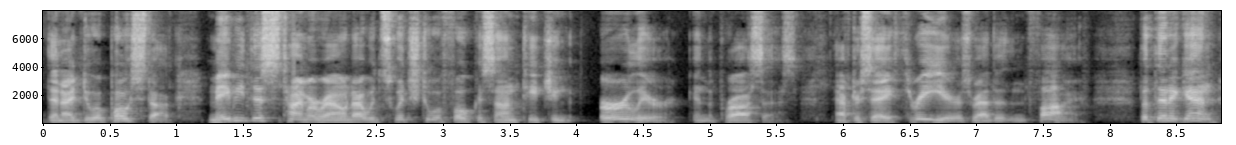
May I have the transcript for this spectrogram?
Then I'd do a postdoc. Maybe this time around I would switch to a focus on teaching earlier in the process, after, say, three years rather than five. But then again,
